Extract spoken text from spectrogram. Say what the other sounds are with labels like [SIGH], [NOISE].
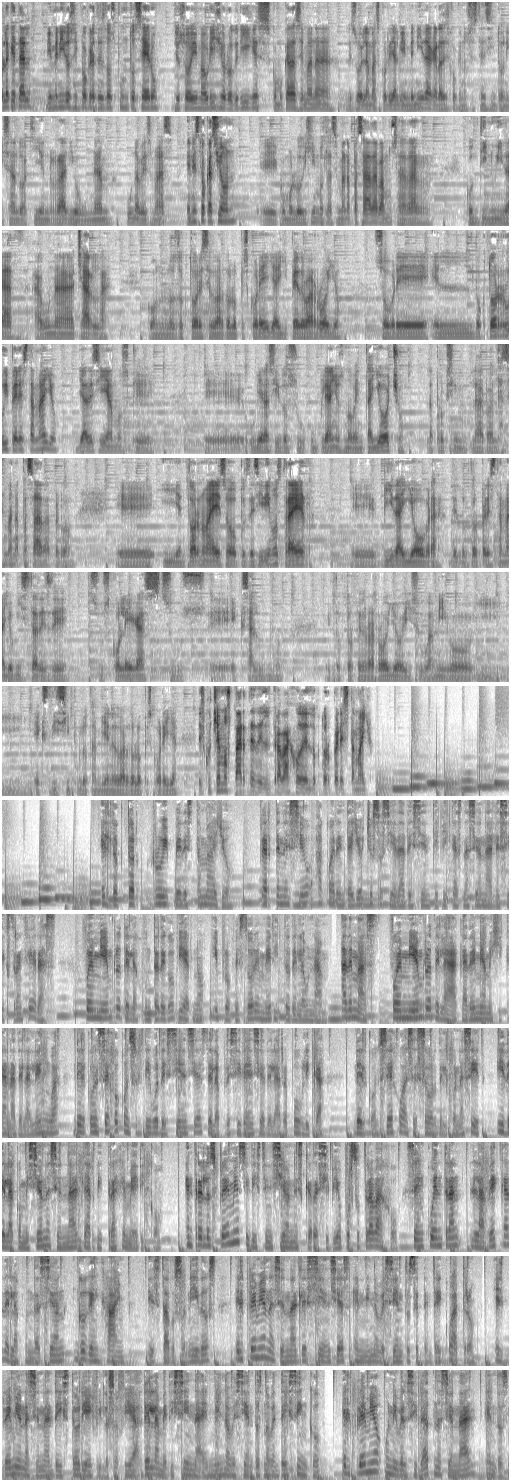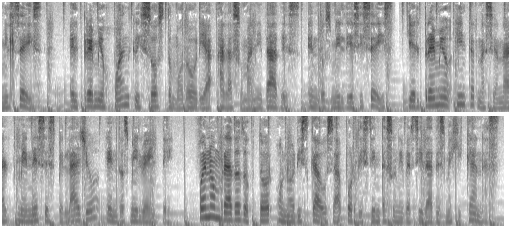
Hola, ¿qué tal? Bienvenidos a Hipócrates 2.0. Yo soy Mauricio Rodríguez. Como cada semana les doy la más cordial bienvenida. Agradezco que nos estén sintonizando aquí en Radio UNAM una vez más. En esta ocasión, eh, como lo dijimos la semana pasada, vamos a dar continuidad a una charla con los doctores Eduardo López Corella y Pedro Arroyo sobre el doctor Rui Pérez Tamayo. Ya decíamos que eh, hubiera sido su cumpleaños 98 la, próxima, [LAUGHS] la, semana pasada, perdón. Eh, y en torno a eso, pues decidimos traer eh, vida y obra del doctor Pérez Tamayo vista desde sus colegas, sus eh, exalumnos, el doctor Pedro Arroyo y su amigo y, y ex discípulo también, Eduardo López Corella. Escuchemos parte del trabajo del doctor Pérez Tamayo. El doctor Rui Pérez Tamayo Perteneció a 48 sociedades científicas nacionales y extranjeras. Fue miembro de la Junta de Gobierno y profesor emérito de la UNAM. Además, fue miembro de la Academia Mexicana de la Lengua, del Consejo Consultivo de Ciencias de la Presidencia de la República, del Consejo Asesor del CONACYT y de la Comisión Nacional de Arbitraje Médico. Entre los premios y distinciones que recibió por su trabajo se encuentran la beca de la Fundación Guggenheim Estados Unidos, el Premio Nacional de Ciencias en 1974, el Premio Nacional de Historia y Filosofía de la Medicina en 1995, el Premio Universidad Nacional en 2006, el Premio Juan Crisóstomo Doria a las Humanidades en 2016 y el Premio Internacional Meneses Pelayo en 2020. Fue nombrado doctor honoris causa por distintas universidades mexicanas.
